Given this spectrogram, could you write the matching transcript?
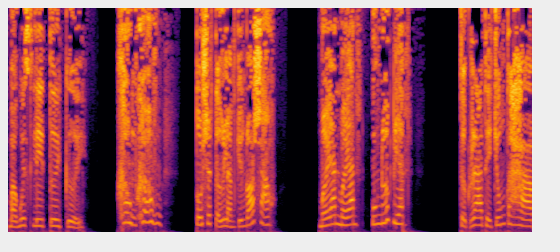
Bà Weasley tươi cười. Không không, tôi sẽ tự làm chuyện đó sao? Mời anh, mời anh, uống nước đi anh. Thực ra thì chúng ta...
